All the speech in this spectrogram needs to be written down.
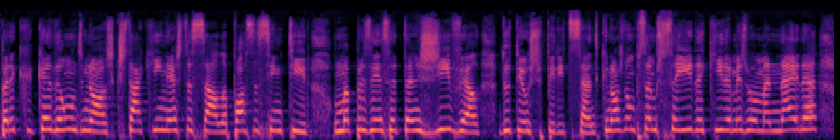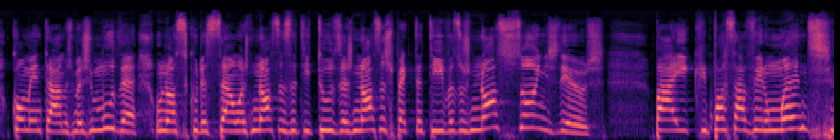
para que cada um de nós que está aqui nesta sala possa sentir uma presença tangível do teu Espírito Santo, que nós não possamos sair daqui da mesma maneira como entramos, mas muda o nosso coração, as nossas atitudes, as nossas expectativas, os nossos sonhos, Deus. Pai, que possa haver um antes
